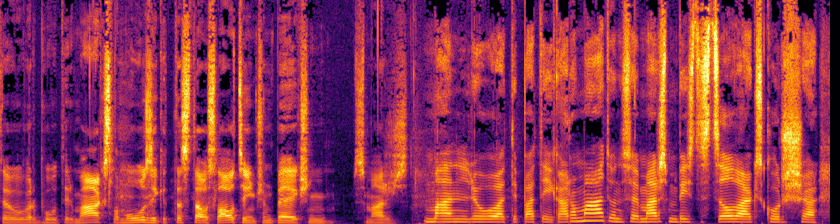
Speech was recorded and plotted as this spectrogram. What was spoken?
tev varbūt ir māksla, mūzika, tas tavs lauciņš un pēkšņi smaržas. Man ļoti patīk aromāti, un es vienmēr esmu bijis tas cilvēks, kurš uh,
